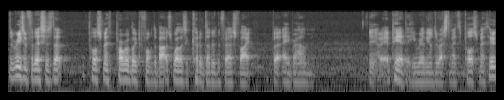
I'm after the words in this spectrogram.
the reason for this is that Paul Smith probably performed about as well as he could have done in the first fight, but Abraham, you know, it appeared that he really underestimated Paul Smith, who,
